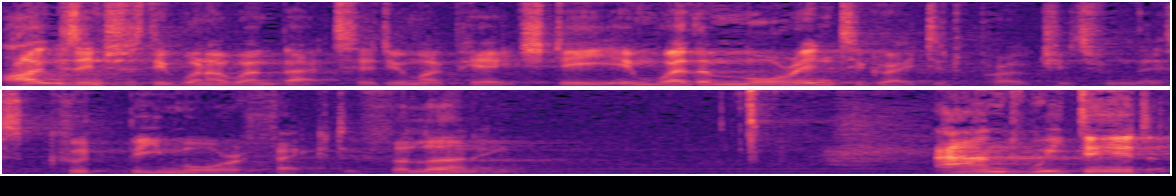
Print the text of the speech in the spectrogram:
I was interested when I went back to do my PhD in whether more integrated approaches from this could be more effective for learning. And we did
